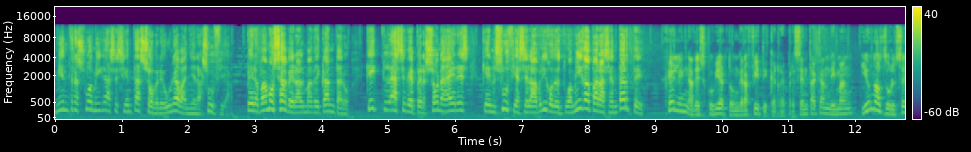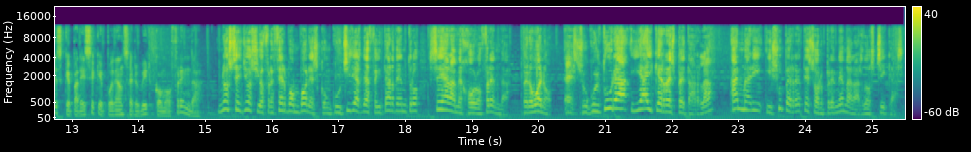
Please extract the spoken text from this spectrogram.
mientras su amiga se sienta sobre una bañera sucia. Pero vamos a ver, alma de cántaro, ¿qué clase de persona eres que ensucias el abrigo de tu amiga para sentarte? Helen ha descubierto un graffiti que representa a Candyman y unos dulces que parece que puedan servir como ofrenda. No sé yo si ofrecer bombones con cuchillas de afeitar dentro sea la mejor ofrenda, pero bueno, es su cultura y hay que respetarla. Anne-Marie y su perrete sorprenden a las dos chicas,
